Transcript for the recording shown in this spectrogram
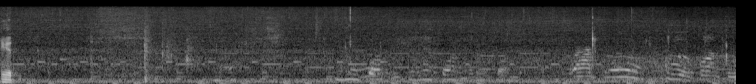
เห็ดเออก้อนตู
